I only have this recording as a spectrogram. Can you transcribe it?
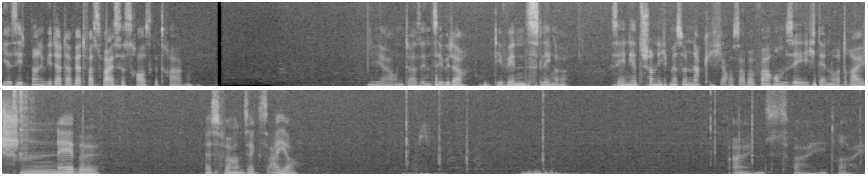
Hier sieht man wieder, da wird was Weißes rausgetragen. Ja, und da sind sie wieder, die Winzlinge. Sehen jetzt schon nicht mehr so nackig aus, aber warum sehe ich denn nur drei Schnäbel? Es waren sechs Eier. Eins, zwei, drei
